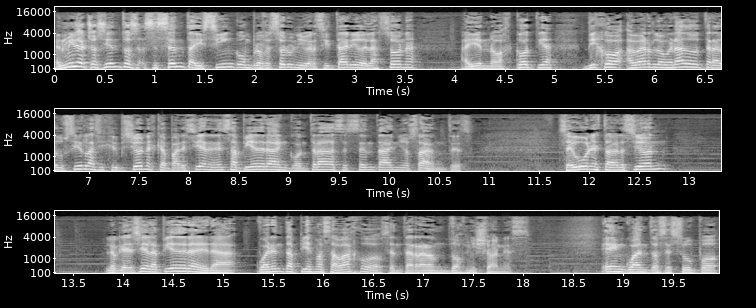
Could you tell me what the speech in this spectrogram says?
En 1865, un profesor universitario de la zona, ahí en Nova Scotia, dijo haber logrado traducir las inscripciones que aparecían en esa piedra encontrada 60 años antes. Según esta versión, lo que decía la piedra era 40 pies más abajo se enterraron 2 millones. En cuanto se supo,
